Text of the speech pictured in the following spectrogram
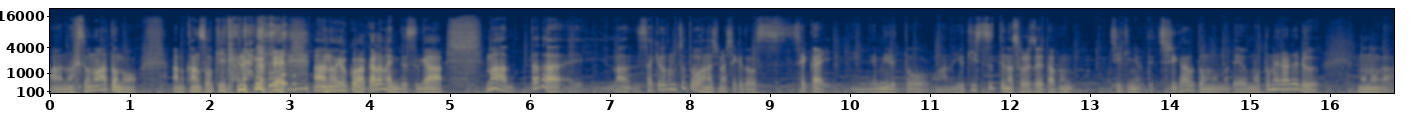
あのその後のあの感想を聞いてないので あのよく分からないんですがまあただ、まあ、先ほどもちょっとお話しましたけど世界で見るとあの雪質っていうのはそれぞれ多分地域によって違うと思うので求められるものが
